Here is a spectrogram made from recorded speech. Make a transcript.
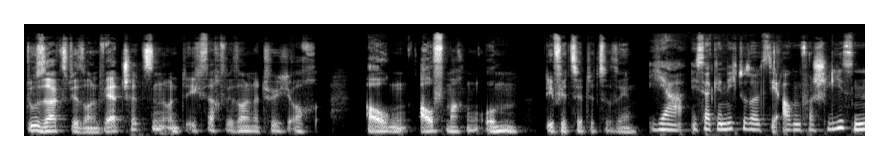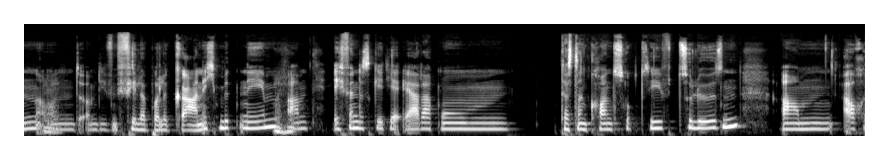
Du sagst, wir sollen wertschätzen und ich sag, wir sollen natürlich auch Augen aufmachen, um Defizite zu sehen. Ja, ich sage ja nicht, du sollst die Augen verschließen Mhm. und ähm, die Fehlerbrille gar nicht mitnehmen. Mhm. Ähm, ich finde, es geht ja eher darum, das dann konstruktiv zu lösen. Ähm, auch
